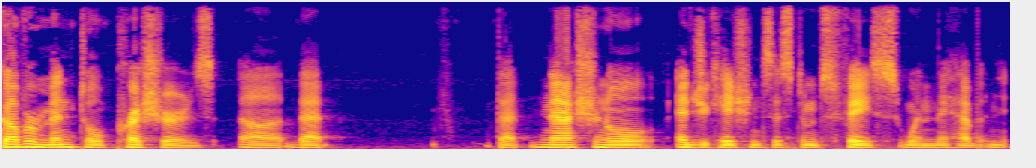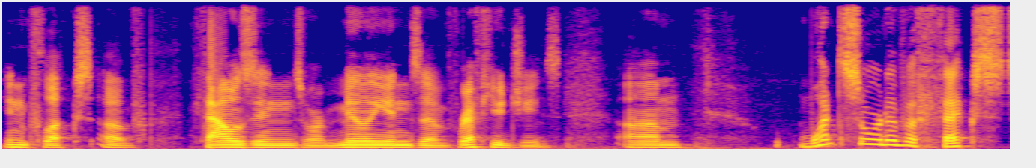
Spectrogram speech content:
governmental pressures uh, that that national education systems face when they have an influx of thousands or millions of refugees. Um, what sort of effects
